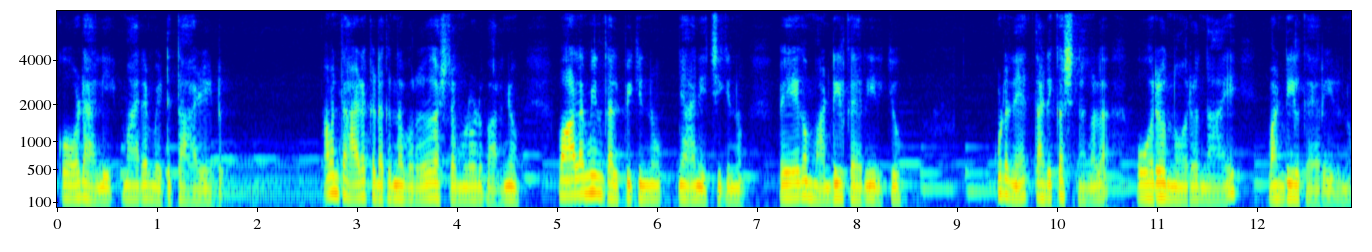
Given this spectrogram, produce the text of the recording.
കോടാലി മരം വെട്ടി താഴെയിട്ടു. അവൻ താഴെ കിടക്കുന്ന വിറക് കഷ്ടങ്ങളോട് പറഞ്ഞു വാളമീൻ കൽപ്പിക്കുന്നു ഞാൻ ഇച്ഛിക്കുന്നു വേഗം വണ്ടിയിൽ കയറിയിരിക്കൂ. ഉടനെ തടിക്കഷ്ണങ്ങൾ ഓരോന്നോരോന്നായി വണ്ടിയിൽ കയറിയിരുന്നു.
